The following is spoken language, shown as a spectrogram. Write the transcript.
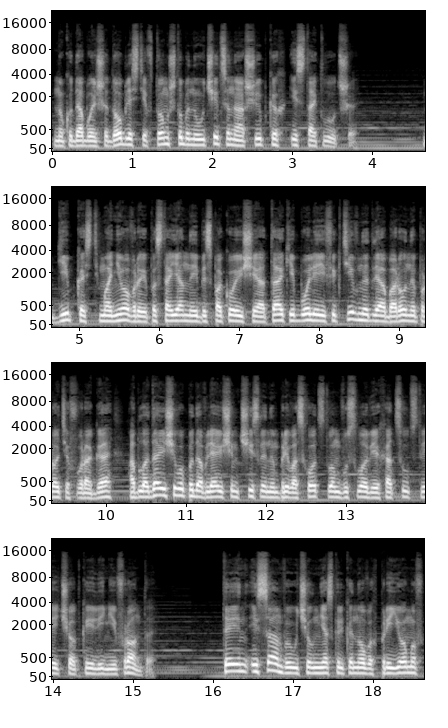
но куда больше доблести в том, чтобы научиться на ошибках и стать лучше. Гибкость, маневры и постоянные беспокоящие атаки более эффективны для обороны против врага, обладающего подавляющим численным превосходством в условиях отсутствия четкой линии фронта. Тейн и сам выучил несколько новых приемов,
